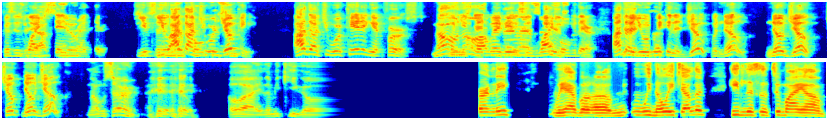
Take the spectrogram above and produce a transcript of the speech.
because his Yeah, I wife's see standing right there. She You, said you, I thought you were joking. I thought you were kidding at first. No, when you no, said I maybe it's his wife serious. over there. I Yeah, thought you were you- making a joke, but no, no joke. Joke, no joke. No, sir. All right, let me keep going. currently, We have a, uh, we know each other. He listens to my um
